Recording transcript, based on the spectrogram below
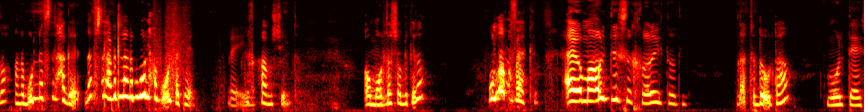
صح؟ أنا بقول نفس الحاجات نفس الحاجات اللي أنا بقولها بقولها تاني. أيوه. تفهمش أنت. أو ما قلتهاش قبل كده؟ والله ما فاكر. أيوه ما قلتش الخريطة دي. لا تصدق قلتها؟ ما قلتهاش.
